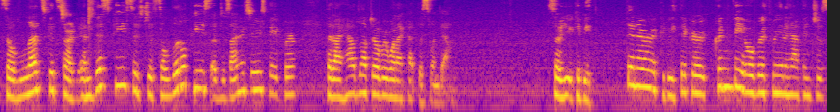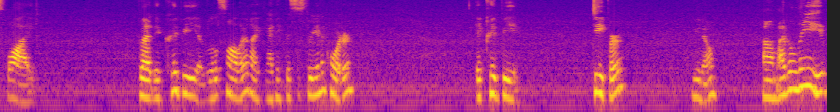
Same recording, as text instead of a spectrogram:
So let's get started. And this piece is just a little piece of designer series paper that I had left over when I cut this one down. So you could be thinner, it could be thicker, it couldn't be over three and a half inches wide. But it could be a little smaller, like I think this is three and a quarter. It could be deeper, you know. Um, I believe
